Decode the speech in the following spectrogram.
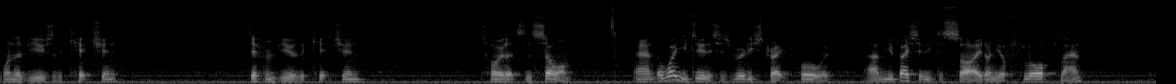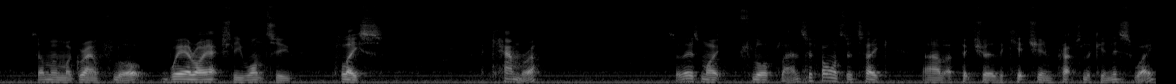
one of the views of the kitchen, different view of the kitchen, toilets and so on. And the way you do this is really straightforward. Um, you basically decide on your floor plan so I'm on my ground floor where I actually want to place a camera. So there's my floor plan. So if I wanted to take um, a picture of the kitchen perhaps looking this way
